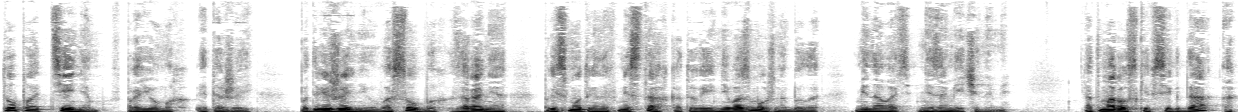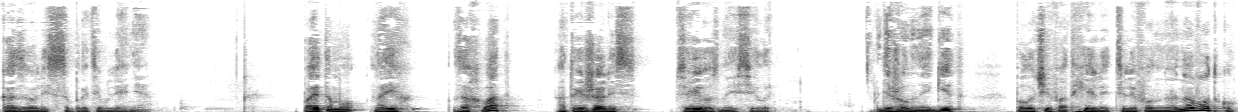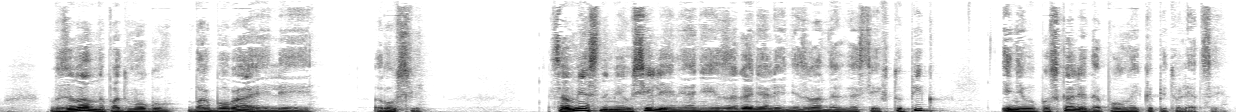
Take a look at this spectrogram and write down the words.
то по теням в проемах этажей, по движению в особых, заранее присмотренных местах, которые невозможно было миновать незамеченными. Отморозки всегда оказывались сопротивления. Поэтому на их захват отряжались серьезные силы. Дежурный гид, получив от Хели телефонную наводку, вызывал на подмогу Барбура или Русли. Совместными усилиями они загоняли незваных гостей в тупик и не выпускали до полной капитуляции.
